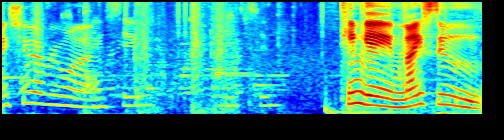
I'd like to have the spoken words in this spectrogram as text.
Nice you, everyone. Nice Sue. Nice Sue. Team game, nice -oo.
